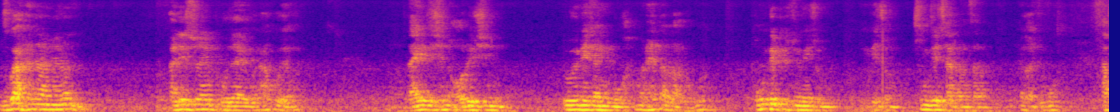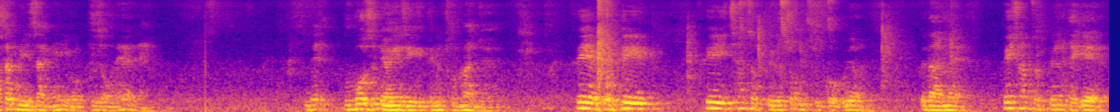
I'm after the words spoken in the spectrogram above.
누가 하냐면은 관리소장이 보좌역을 하고요. 어, 나이 드신 어르신 노인회장이 뭐 한번 해달라고 동대표 중에 좀 이게 좀 중재 잘하는 사람 해가지고 다섯 명 이상이 이거 구성을 해야 돼요. 근데 무보수 명예직이기 때문에 안 줘요. 회의 때 회의 회의 참석비를 좀줄 거고요. 그 다음에 회의 참석비는 되게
